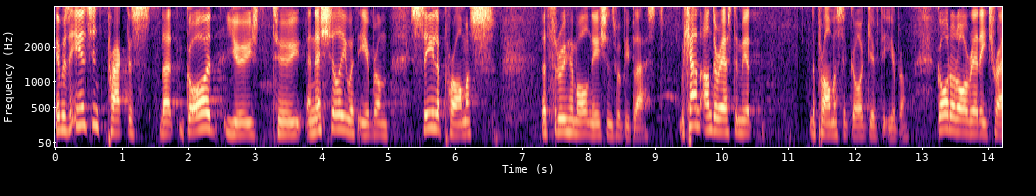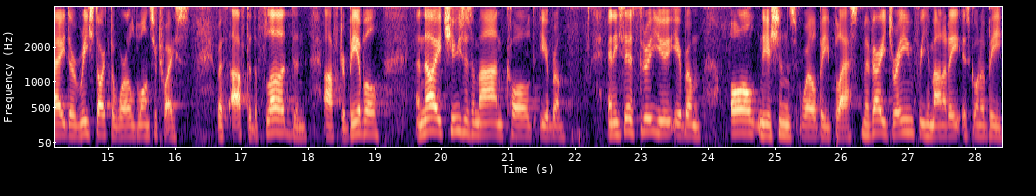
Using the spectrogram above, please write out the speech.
It was ancient practice that God used to initially with Abram seal a promise that through him all nations would be blessed. We can't underestimate the promise that God gave to Abram. God had already tried to restart the world once or twice, with after the flood and after Babel, and now he chooses a man called Abram. And he says, Through you, Abram, all nations will be blessed. My very dream for humanity is going to be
